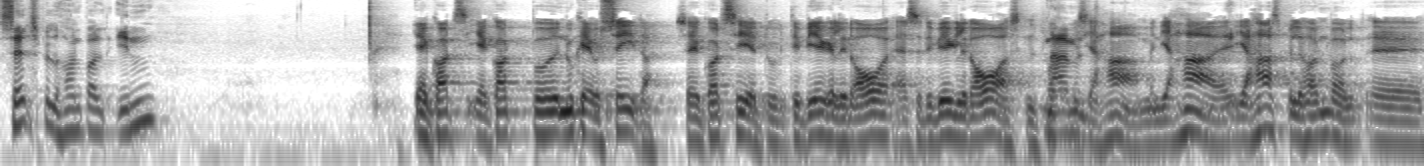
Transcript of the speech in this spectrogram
selv spillet håndbold inden? Jeg kan godt, jeg kan godt både, nu kan jeg jo se dig, så jeg kan godt se, at du, det virker lidt over, altså det virker lidt overraskende for, Nej, men... hvis jeg har, men jeg har, jeg har spillet håndbold øh,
